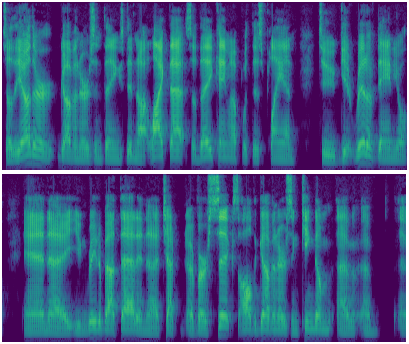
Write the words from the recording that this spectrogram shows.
So the other governors and things did not like that, so they came up with this plan to get rid of Daniel and uh, you can read about that in uh, chapter uh, verse six. All the governors and kingdom, uh, uh, uh,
